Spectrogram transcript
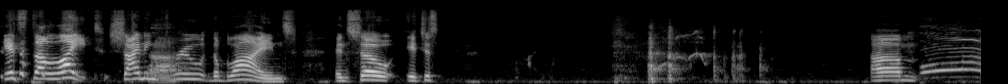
it's the light shining Ah. through the blinds. And so it just. Um, my God!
